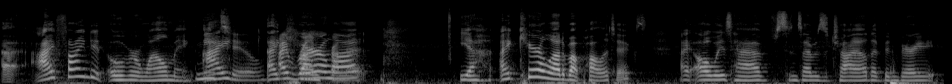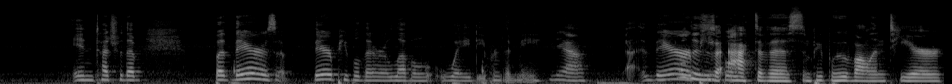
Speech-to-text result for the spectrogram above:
I, I find it overwhelming. Me I, too. I, I care a lot. it. Yeah, I care a lot about politics. I always have since I was a child. I've been very in touch with them. But there's a, there are people that are a level way deeper than me. yeah There well, are people. activists and people who volunteer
